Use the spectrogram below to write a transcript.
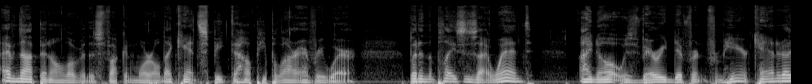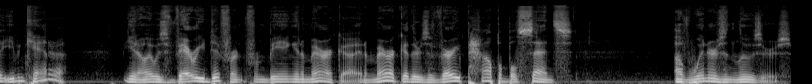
I have not been all over this fucking world. I can't speak to how people are everywhere. But in the places I went, I know it was very different from here. Canada, even Canada. You know, it was very different from being in America. In America, there's a very palpable sense of winners and losers.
